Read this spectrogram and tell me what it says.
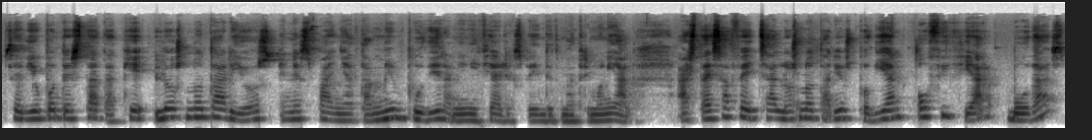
se dio potestad a que los notarios en España también pudieran iniciar el expediente matrimonial. Hasta esa fecha los notarios podían oficiar bodas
